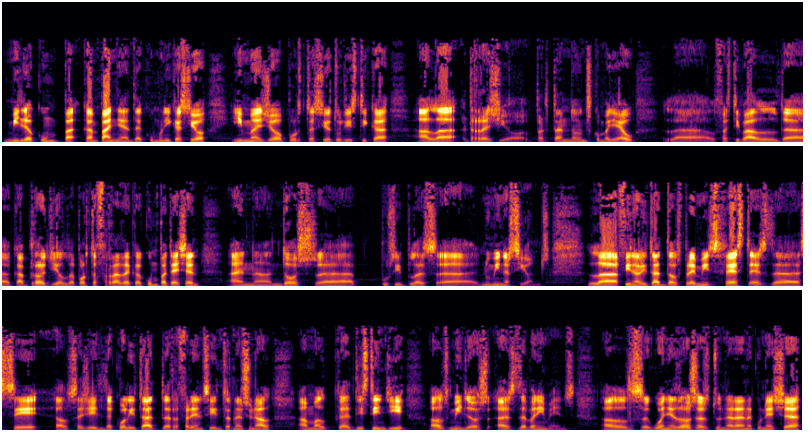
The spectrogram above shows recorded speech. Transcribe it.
millor campanya de comunicació i major aportació turística a la regió. Per tant, doncs, com veieu, la, el Festival de Cap Roig i el de Portaferrada que competeixen en, en dos eh, possibles eh, nominacions. La finalitat dels Premis Fest és de ser el segell de qualitat de referència internacional amb el que distingir els millors esdeveniments. Els guanyadors es donaran a conèixer eh,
